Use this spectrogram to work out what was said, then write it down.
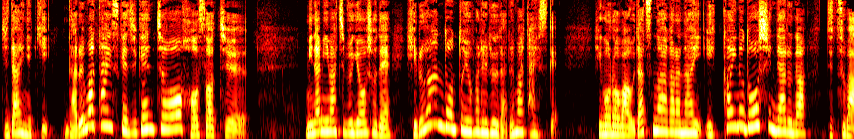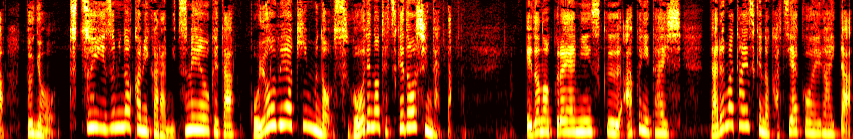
時代劇だるま大助事件帳を放送中。南町奉行所でヒルアンドンと呼ばれるだるま大助。日頃はうだつの上がらない一階の同心であるが、実は奉行、筒井泉の神から密命を受けた御用部屋勤務の凄腕の手付け同心だった。江戸の暗闇に救う悪に対し、だるま大助の活躍を描いた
